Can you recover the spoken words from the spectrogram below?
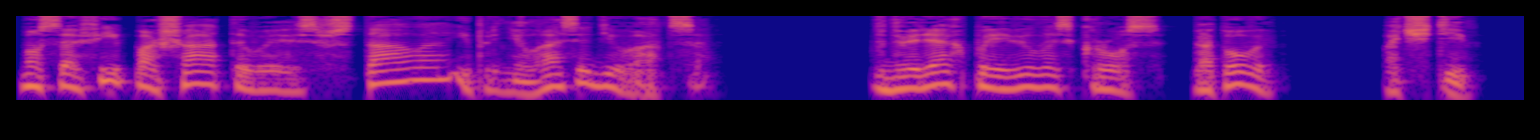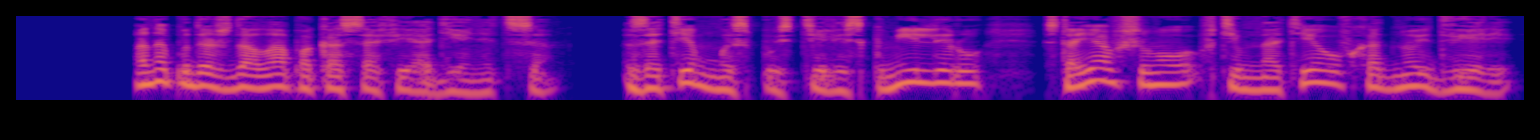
Но Софи, пошатываясь, встала и принялась одеваться. В дверях появилась Кросс. «Готовы?» «Почти». Она подождала, пока Софи оденется. Затем мы спустились к Миллеру, стоявшему в темноте у входной двери.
